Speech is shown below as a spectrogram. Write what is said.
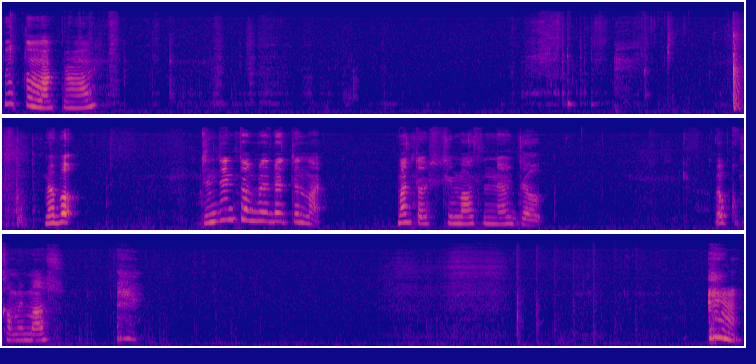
ちょっと待ってなやば。全然食べれてない。またしますねじゃあ。よく噛みます。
